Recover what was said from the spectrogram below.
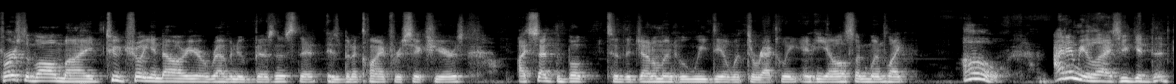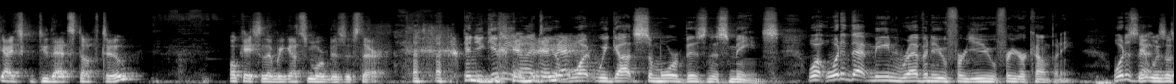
First of all, my $2 trillion a year revenue business that has been a client for six years. I sent the book to the gentleman who we deal with directly, and he all of a sudden went like, Oh, I didn't realize you get guys could do that stuff too. Okay, so then we got some more business there. Can you give me an idea that, of what we got some more business means? What what did that mean revenue for you for your company? What is that? It was a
